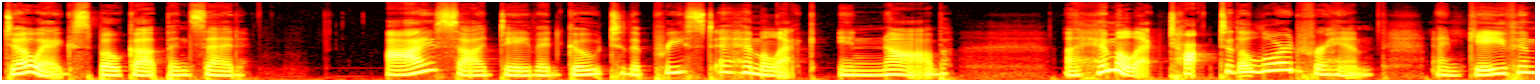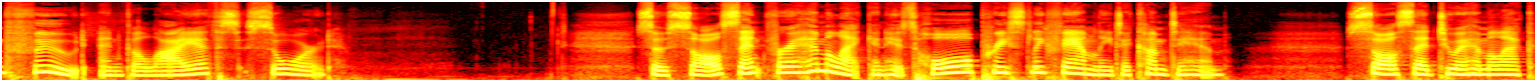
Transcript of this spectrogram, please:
Doeg spoke up and said, I saw David go to the priest Ahimelech in Nob. Ahimelech talked to the Lord for him and gave him food and Goliath's sword. So Saul sent for Ahimelech and his whole priestly family to come to him. Saul said to Ahimelech,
